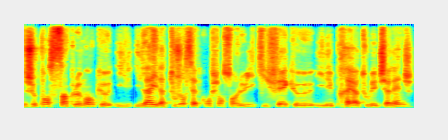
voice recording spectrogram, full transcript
Je pense simplement que il, a, il a toujours cette confiance en lui qui fait qu'il est prêt à tous les challenges,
